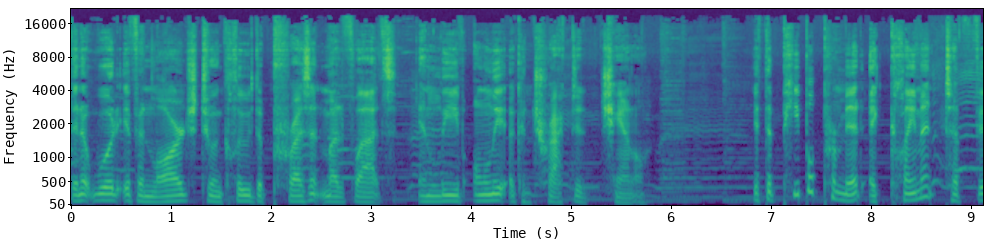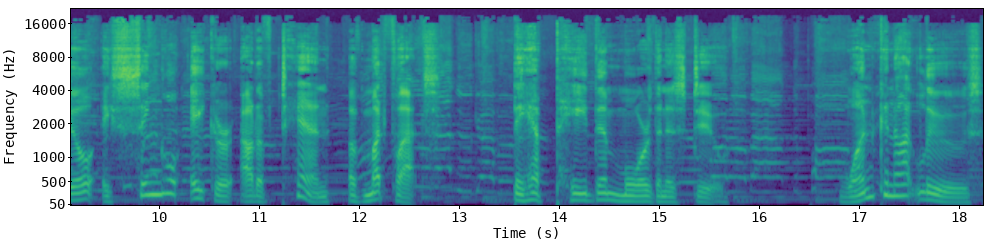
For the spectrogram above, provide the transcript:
than it would if enlarged to include the present mudflats and leave only a contracted channel. If the people permit a claimant to fill a single acre out of 10 of mudflats, they have paid them more than is due. One cannot lose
